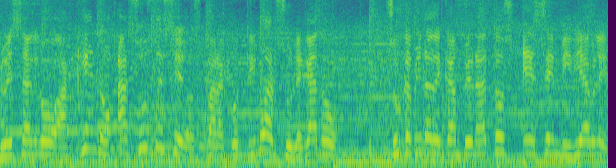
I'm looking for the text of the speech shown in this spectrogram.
no es algo ajeno a sus deseos para continuar su legado. Su camino de campeonatos es envidiable.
